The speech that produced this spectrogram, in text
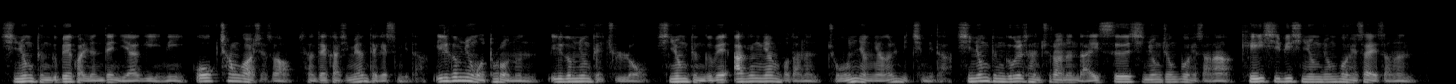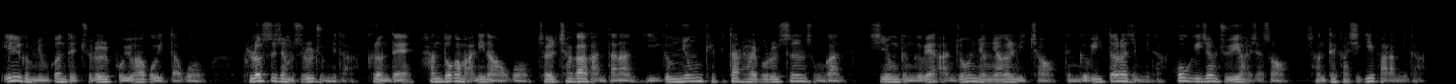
신용 등급에 관련된 이야기이니 꼭 참고하셔서 선택하시면 되겠습니다. 1금융 오토론은 1금융 대출로 신용 등급의 악영향보다는 좋은 영향을 미칩니다. 신용 등급을 산출하는 나이스 신용정보회사나 KCB 신용정보회사에서는 1금융권 대출을 보유하고 있다고 플러스 점수를 줍니다. 그런데 한도가 많이 나오고 절차가 간단한 2금융 캐피탈 할부를 쓰는 순간 신용 등급에 안 좋은 영향을 미쳐 등급이 떨어집니다. 꼭 이 점 주의하셔서 선택하시기 바랍니다.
